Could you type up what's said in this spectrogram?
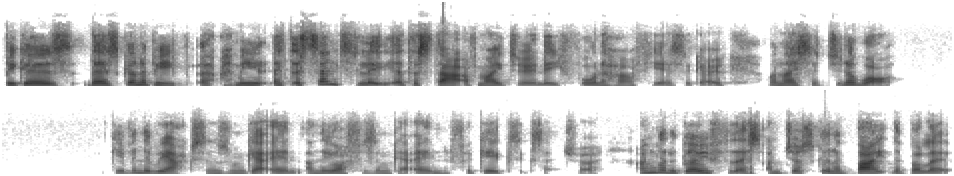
because there's going to be i mean essentially at the start of my journey four and a half years ago when i said you know what? Given the reactions i'm getting and the offers i'm getting for gigs etc i'm going to go for this. I'm just going to bite the bullet.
